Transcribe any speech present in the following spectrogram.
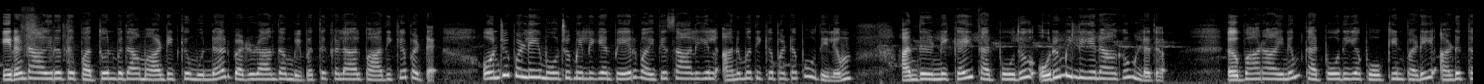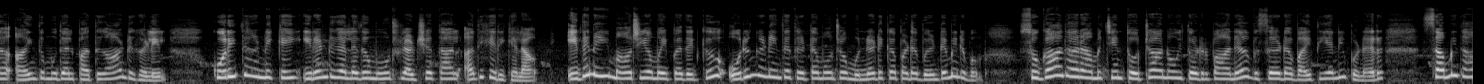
இரண்டாயிரத்து பத்தொன்பதாம் ஆண்டிற்கு முன்னர் வருடாந்தம் விபத்துகளால் பாதிக்கப்பட்ட ஒன்று புள்ளி மூன்று மில்லியன் பேர் வைத்தியசாலையில் அனுமதிக்கப்பட்ட போதிலும் அந்த எண்ணிக்கை தற்போது ஒரு மில்லியனாக உள்ளது. எவ்வாறாயினும் தற்போதைய போக்கின்படி அடுத்த ஐந்து முதல் பத்து ஆண்டுகளில் குறித்த எண்ணிக்கை இரண்டு அல்லது மூன்று லட்சத்தால் அதிகரிக்கலாம். இதனை மாற்றியமைப்பதற்கு ஒருங்கிணைந்த திட்டம் ஒன்று முன்னெடுக்கப்பட வேண்டும் எனவும் சுகாதார அமைச்சின் தொற்றா நோய் தொடர்பான விசேட வைத்திய நிபுணர் சமிதா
